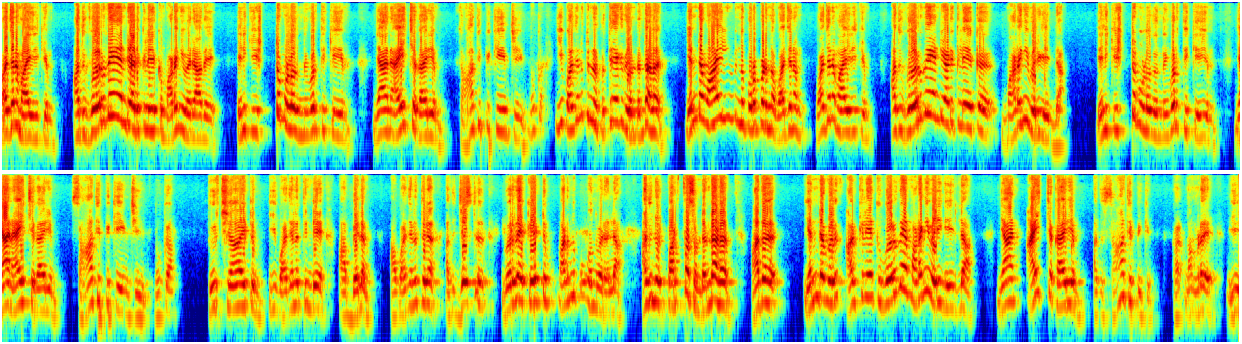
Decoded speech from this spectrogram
വചനമായിരിക്കും. അത് വെറുതെ എന്റെ അടുക്കിലേക്ക് മടങ്ങി വരാതെ എനിക്ക് ഇഷ്ടമുള്ളത് നിവർത്തിക്കുകയും ഞാൻ അയച്ച കാര്യം സാധിപ്പിക്കുകയും ചെയ്യും. നോക്ക ഈ വചനത്തിനൊരു പ്രത്യേകതയുണ്ട്. എന്താണ്? എന്റെ വായിൽ നിന്ന് പുറപ്പെടുന്ന വചനം വചനമായിരിക്കും. അത് വെറുതെ എന്റെ അടുക്കിലേക്ക് മടങ്ങി വരികയില്ല. എനിക്കിഷ്ടമുള്ളത് നിവർത്തിക്കുകയും ഞാൻ അയച്ച കാര്യം സാധിപ്പിക്കുകയും ചെയ്യും. നോക്ക തീർച്ചയായിട്ടും ഈ വചനത്തിന്റെ ആ ബലം ആ വചനത്തിന് അത് ജസ്റ്റ് വെറുതെ കേട്ട് മടന്നു പോകുന്നവരല്ല. അതിനൊരു പർപ്പസ് ഉണ്ട്. എന്താണ്? അത് എന്റെ അടുക്കിലേക്ക് വെറുതെ മടങ്ങി വരികയില്ല. ഞാൻ അയച്ച കാര്യം അത് സാധിപ്പിക്കും. നമ്മുടെ ഈ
